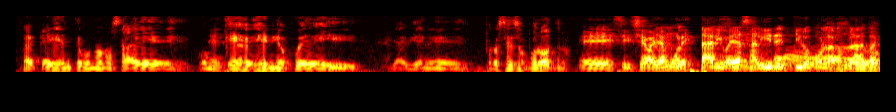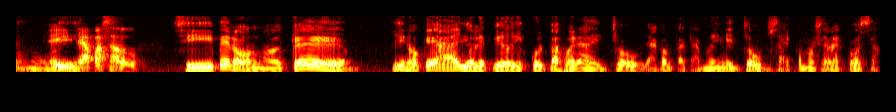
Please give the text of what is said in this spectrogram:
O sea, que hay gente, uno no sabe con Exacto. qué genio puede ir. Ya viene el proceso por otro. Eh, si se vaya a molestar y vaya Sí, a salir el tiro por la culata. no, ¿Te ha pasado? Sí, pero no es que, y no que ay, yo le pido disculpas fuera del show. La compa, estamos en el show, sabes cómo son las cosas.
